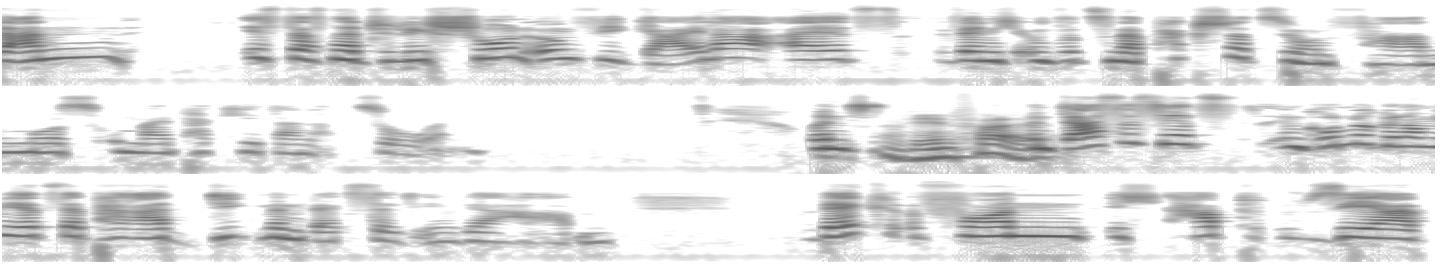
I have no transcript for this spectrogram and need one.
dann ist das natürlich schon irgendwie geiler, als wenn ich irgendwo zu einer Packstation fahren muss, um mein Paket dann abzuholen. Und, Auf jeden Fall. Und das ist jetzt im Grunde genommen jetzt der Paradigmenwechsel, den wir haben. Weg von, ich habe sehr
